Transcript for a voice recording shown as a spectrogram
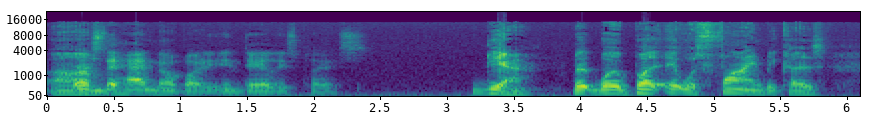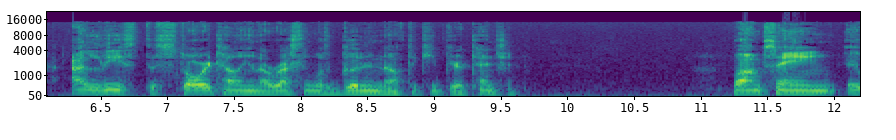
Um, First, they had nobody in Daily's Place. yeah, but, but but it was fine because at least the storytelling and the wrestling was good enough to keep your attention. But I'm saying it,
